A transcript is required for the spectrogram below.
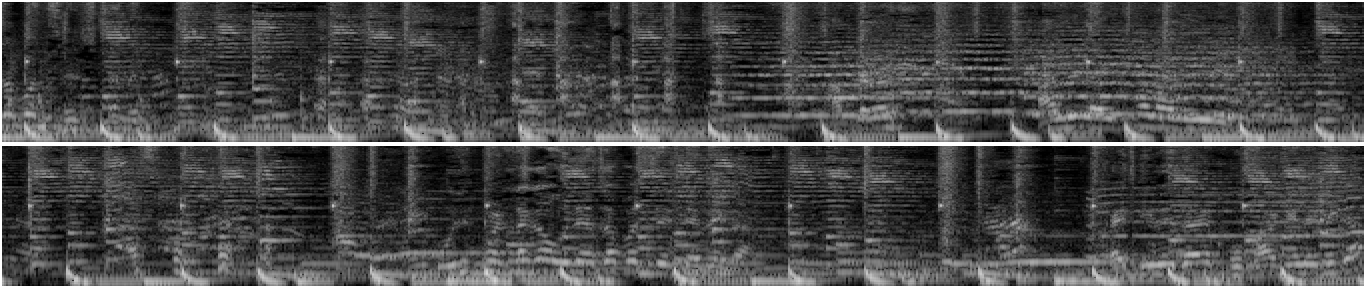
त्याचं पण सिस्टम आहे आली पण आली. का उद्याचा पण आहे का काही का?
